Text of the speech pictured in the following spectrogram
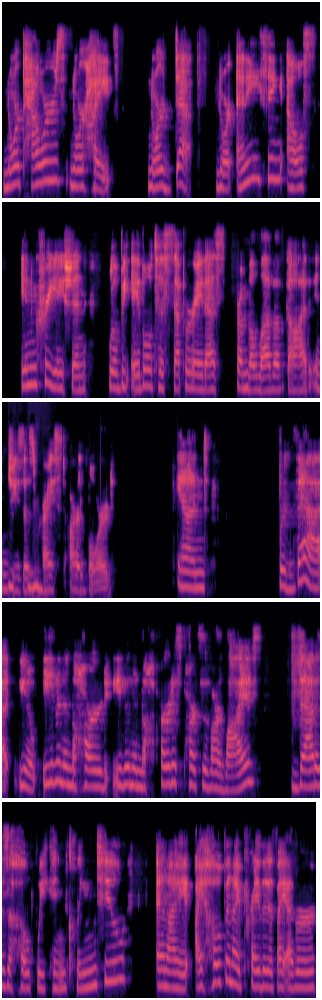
nor powers, nor heights, nor depth, nor anything else in creation will be able to separate us from the love of God in Jesus mm-hmm. Christ our Lord. And for that, you know, even in the hard, even in the hardest parts of our lives, that is a hope we can cling to. And I, I hope and I pray that if I ever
